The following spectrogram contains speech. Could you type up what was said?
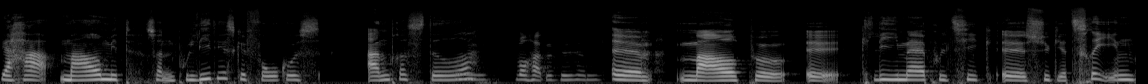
jeg har meget mit sådan politiske fokus andre steder. Mm. Hvor har du det henne? Øh, meget på øh, klima, politik, øh, psykiatrien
